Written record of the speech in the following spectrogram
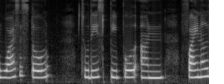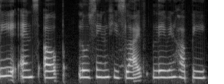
was stolen to these people and finally ends up losing his life, leaving happy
